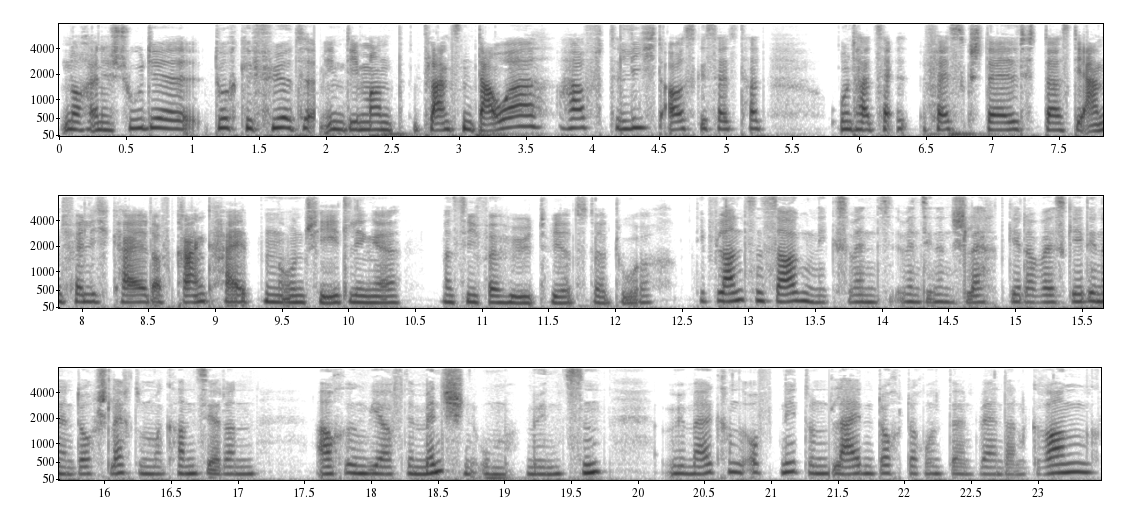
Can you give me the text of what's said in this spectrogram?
noch eine Studie durchgeführt, in der man Pflanzen dauerhaft Licht ausgesetzt hat und hat festgestellt, dass die Anfälligkeit auf Krankheiten und Schädlinge massiv erhöht wird dadurch die Pflanzen sagen nichts, wenn es ihnen schlecht geht, aber es geht ihnen doch schlecht und man kann es ja dann auch irgendwie auf den Menschen ummünzen. Wir merken oft nicht und leiden doch darunter und werden dann krank.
